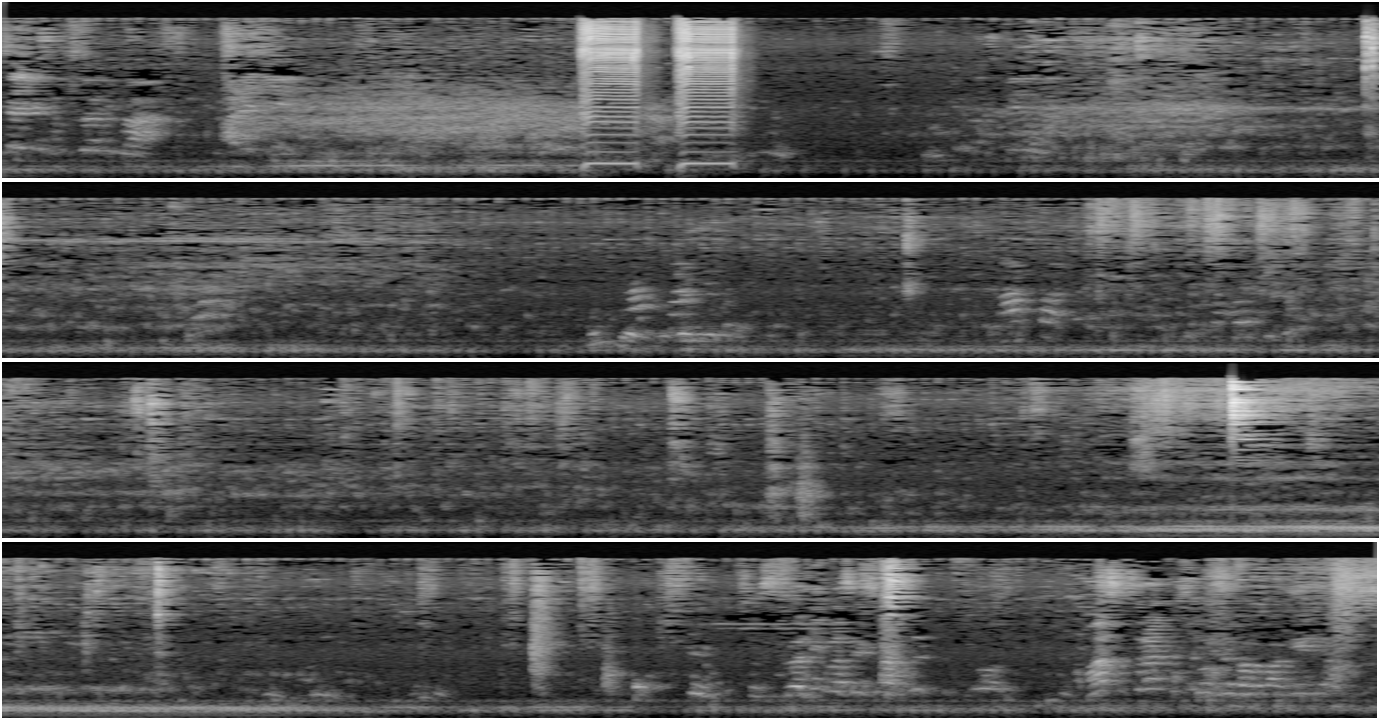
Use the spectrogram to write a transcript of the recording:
際にするには、あ。ali mas é isso mas estranho kalau saya bapak pakai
